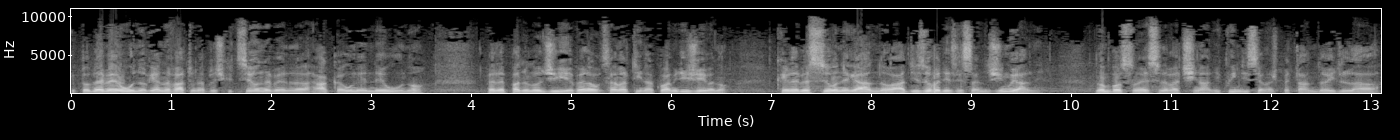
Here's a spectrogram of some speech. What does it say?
Il problema è uno, che hanno fatto una prescrizione per H1N1 per le patologie, però stamattina qua mi dicevano che le persone che hanno al di sopra dei 65 anni non possono essere vaccinate, quindi stiamo aspettando il,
